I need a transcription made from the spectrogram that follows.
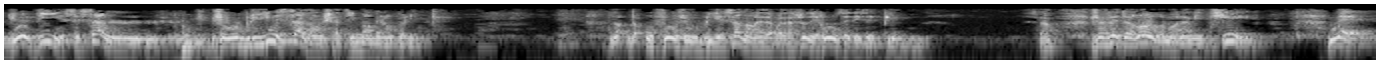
Dieu dit, et c'est ça, j'ai oublié ça dans le châtiment mélancolique. au fond, j'ai oublié ça dans l'interprétation des ronces et des épines. Je vais te rendre mon amitié, mais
